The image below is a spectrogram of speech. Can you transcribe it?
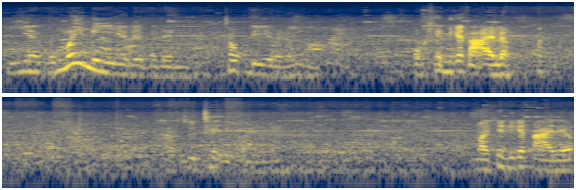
เฮียกูไม่มีอะเด็ประเด็นโชคดีไปนะมึงโอเคนี่ก็ตายแล้วเอาคิดเช่นดีกว่านะ มาแค่นี้ก็ตายแล้ว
